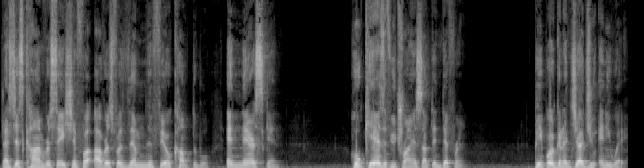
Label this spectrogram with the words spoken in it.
That's just conversation for others for them to feel comfortable in their skin. Who cares if you're trying something different? People are going to judge you anyway.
